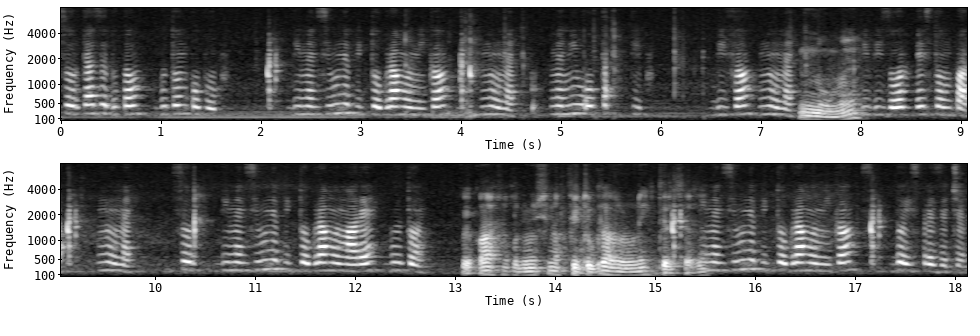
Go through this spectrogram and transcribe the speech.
Sortează după, buton pop-up. Dimensiune pictogramă mică, nume. Meniu 8, tip. Bifă, nume. Nume. Divizor, estompat, nume. Sort, dimensiune pictogramă mare, buton. Pe că asta cu dimensiunea pictogramului nu ne interesează. Dimensiune pictogramă mică, 12.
